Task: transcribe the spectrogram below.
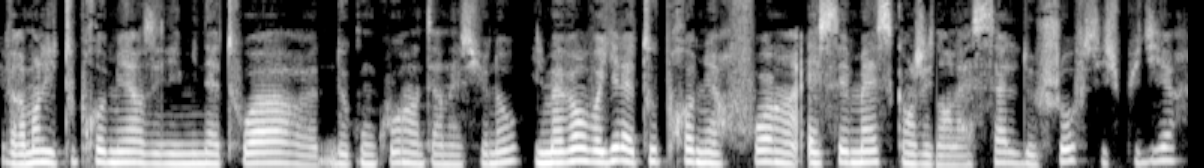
vraiment les tout premières éliminatoires euh, de concours internationaux. Il m'avait envoyé la toute première fois un SMS quand j'étais dans la salle de chauffe, si je puis dire,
